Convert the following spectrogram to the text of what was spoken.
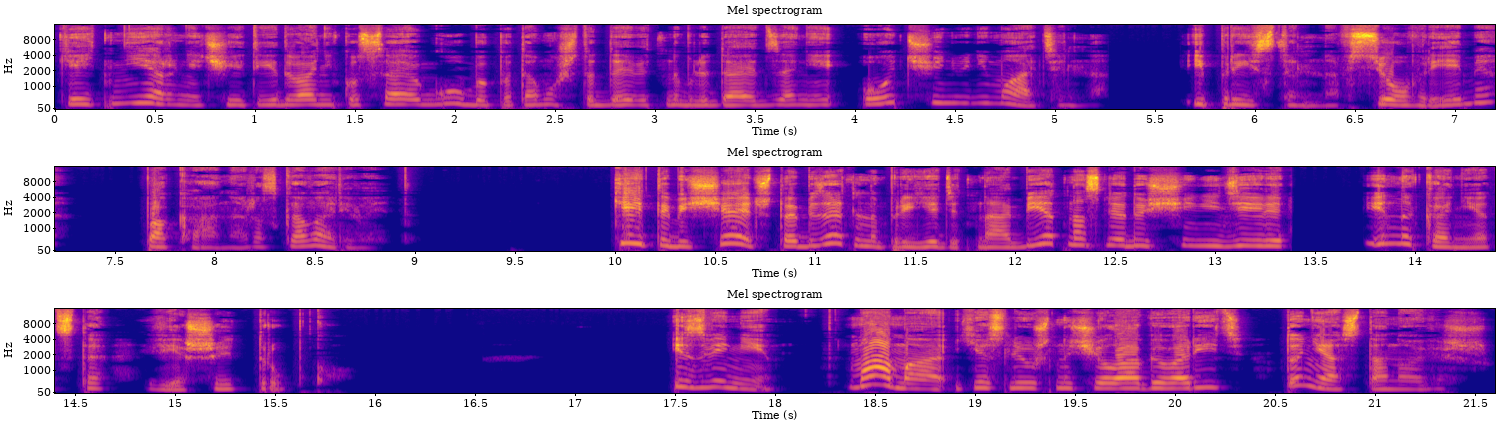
Кейт нервничает, едва не кусая губы, потому что Дэвид наблюдает за ней очень внимательно и пристально все время, пока она разговаривает. Кейт обещает, что обязательно приедет на обед на следующей неделе и, наконец-то, вешает трубку. «Извини, мама, если уж начала говорить, то не остановишь»,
